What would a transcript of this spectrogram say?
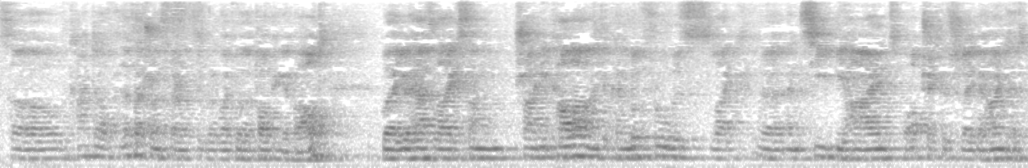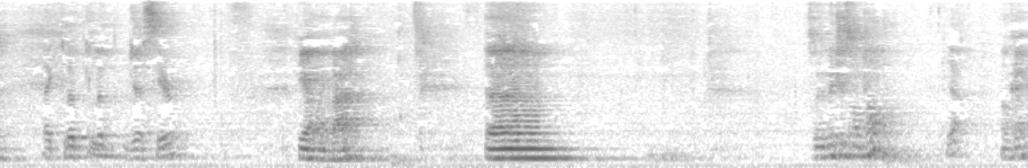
So the kind of alpha transparency that what we're talking about, where you have like some shiny color and you can look through this like uh, and see behind the object which lay behind it. Like look, look just here. Yeah, like that. Um, so images on top. Yeah. Okay.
